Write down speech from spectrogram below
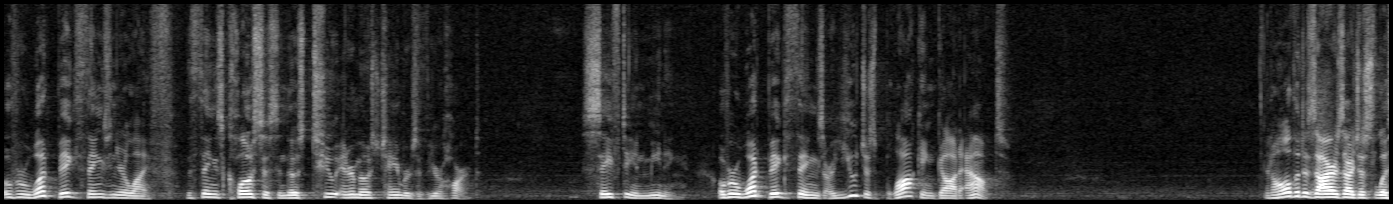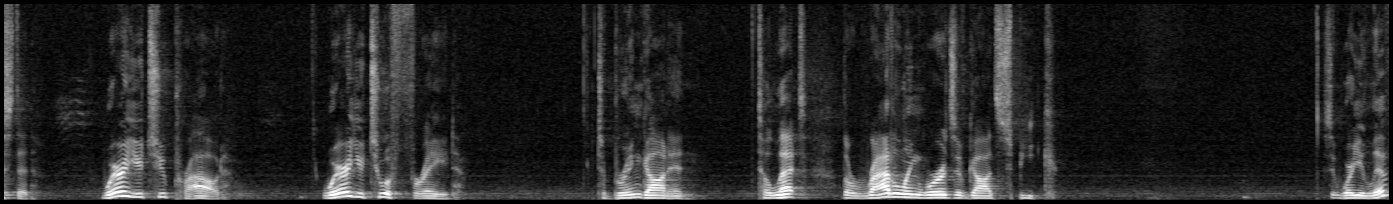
Over what big things in your life, the things closest in those two innermost chambers of your heart, safety and meaning, over what big things are you just blocking God out? And all the desires I just listed, where are you too proud? Where are you too afraid to bring God in, to let the rattling words of God speak? Is it where you live?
